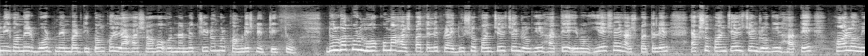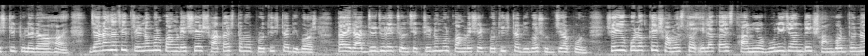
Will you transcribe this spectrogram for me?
নিগমের বোর্ড মেম্বার দীপঙ্কর লাহা সহ অন্যান্য তৃণমূল কংগ্রেস নেতৃত্ব। দুর্গাপুর মহকুমা হাসপাতালে প্রায় দুশো জন রোগীর হাতে এবং ইএসআই হাসপাতালের একশো পঞ্চাশ জন রোগীর হাতে ফল ও মিষ্টি তুলে দেওয়া হয়। জানা গেছে, তৃণমূল কংগ্রেসের সাতাশতম প্রতিষ্ঠা দিবস, তাই রাজ্য জুড়ে চলছে তৃণমূল কংগ্রেসের প্রতিষ্ঠা দিবস উদযাপন। সেই উপলক্ষে সমস্ত এলাকায় স্থানীয় গুণীজনদের সংবর্ধনা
